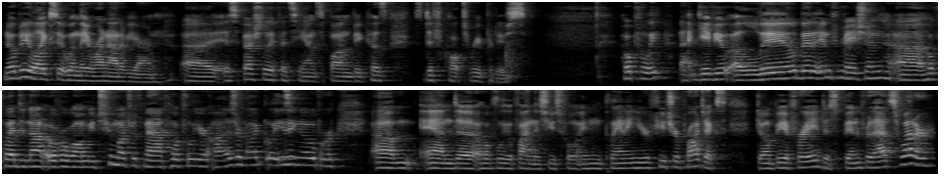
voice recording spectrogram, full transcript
Nobody likes it when they run out of yarn, uh, especially if it's hand spun because it's difficult to reproduce hopefully that gave you a little bit of information. Uh, hopefully I did not overwhelm you too much with math. Hopefully your eyes are not glazing over. Um, and uh, hopefully you'll find this useful in planning your future projects. Don't be afraid to spin for that sweater.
